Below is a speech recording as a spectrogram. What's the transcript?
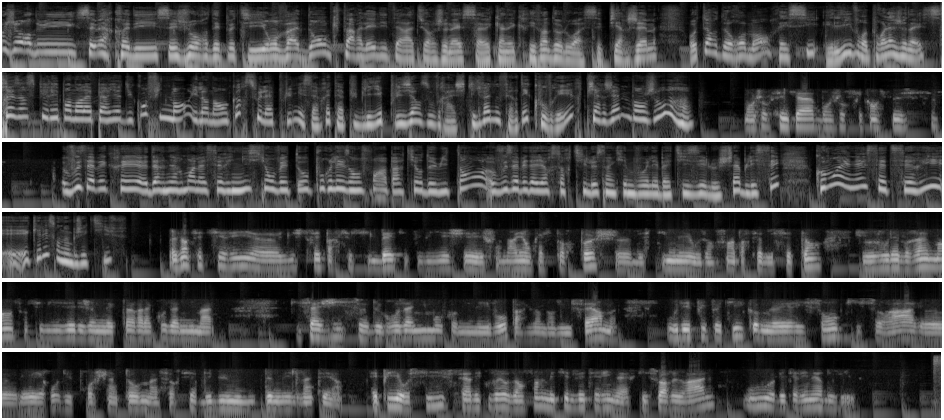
Aujourd'hui, c'est mercredi, c'est jour des petits. On va donc parler littérature jeunesse avec un écrivain d'Aulois. C'est Pierre Gem, auteur de romans, récits et livres pour la jeunesse. Très inspiré pendant la période du confinement, il en a encore sous la plume et s'apprête à publier plusieurs ouvrages qu'il va nous faire découvrir. Pierre Gem, bonjour. Bonjour Cynthia, bonjour Fréquence Plus. Vous avez créé dernièrement la série Mission Veto pour les enfants à partir de 8 ans. Vous avez d'ailleurs sorti le cinquième volet baptisé Le Chat blessé. Comment est née cette série et quel est son objectif? Dans cette série euh, illustrée par Cécile Beck et publiée chez Flammarion Castor Poche, euh, destinée aux enfants à partir de 7 ans, je voulais vraiment sensibiliser les jeunes lecteurs à la cause animale. Qu'il s'agisse de gros animaux comme les veaux, par exemple dans une ferme, ou des plus petits comme le hérisson qui sera le, le héros du prochain tome à sortir début 2021. Et puis aussi faire découvrir aux enfants le métier de vétérinaire, qu'il soit rural ou vétérinaire de ville.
